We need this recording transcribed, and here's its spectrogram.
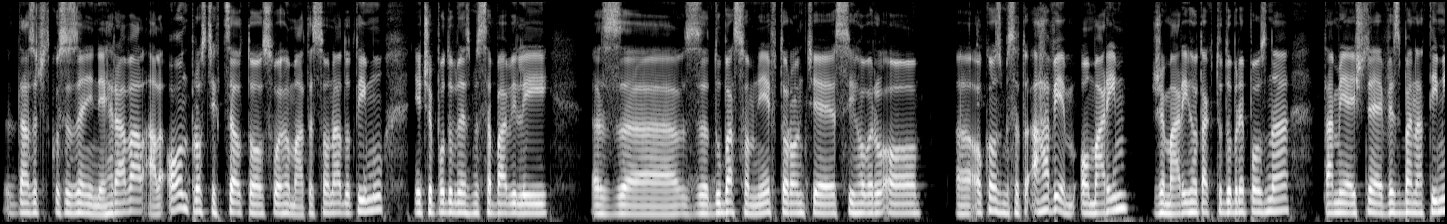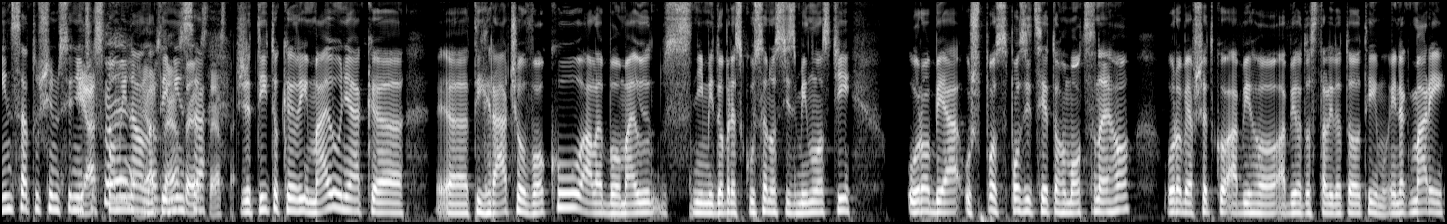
na začiatku sezóny nehrával, ale on proste chcel toho svojho Matesona do týmu. Niečo podobné sme sa bavili s, s Dubasom, nie? V Toronte si hovoril o, o kom sme sa to... Aha, viem, o Marim, že Mari ho takto dobre pozná. Tam je ešte aj väzba na Timinsa, tuším si niečo jasné, spomínal jasné, na Timinsa. Jasné, jasné, jasné. Čiže títo, ktorí majú nejak uh, tých hráčov v oku, alebo majú s nimi dobré skúsenosti z minulosti, urobia už po, z pozície toho mocného, urobia všetko, aby ho, aby ho dostali do toho týmu. Inak Mari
